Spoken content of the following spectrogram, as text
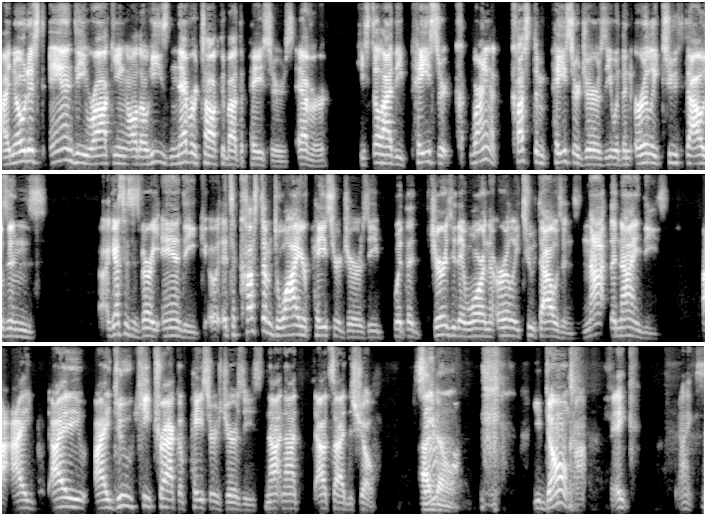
I noticed Andy rocking, although he's never talked about the Pacers ever. He still had the Pacer wearing a custom Pacer jersey with an early 2000s. I guess this is very Andy. It's a custom Dwyer Pacer jersey with the jersey they wore in the early 2000s, not the 90s. I I I do keep track of Pacers jerseys, not not outside the show. Same I don't. you don't. Oh, fake. Nice.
